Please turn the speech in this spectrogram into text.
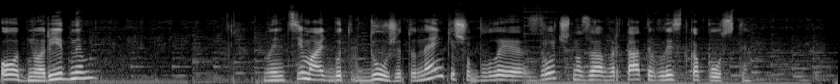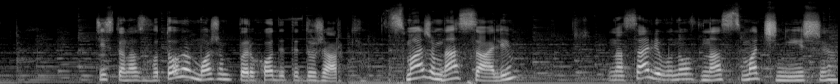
однорідним. Млинці мають бути дуже тоненькі, щоб були зручно завертати в лист капусти. Тісто у нас готове, можемо переходити до жарки. Смажимо на салі. На салі воно в нас смачніше.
